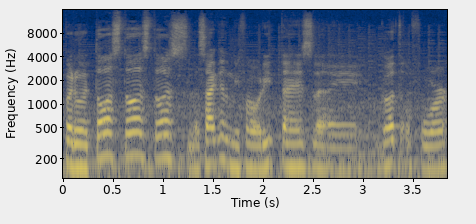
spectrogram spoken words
Pero de todas, todas, todas las sagas, mi favorita es la de God of War.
